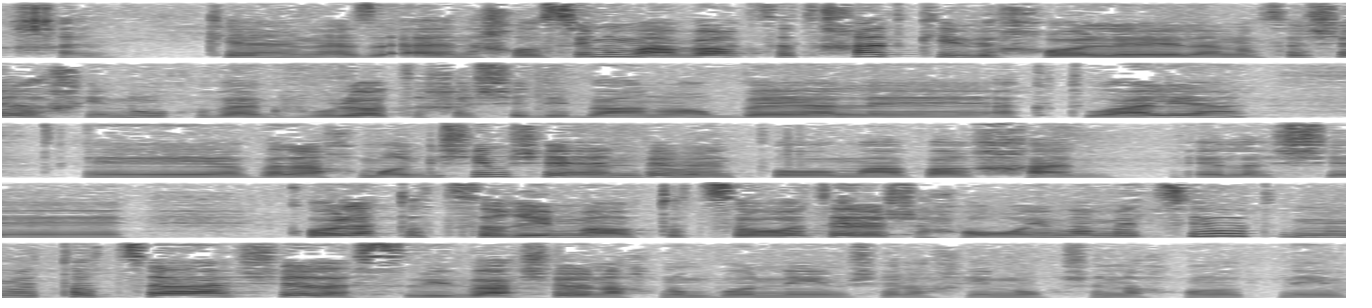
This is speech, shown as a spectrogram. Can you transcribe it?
אכן. כן, אז אנחנו עשינו מעבר קצת חד כביכול לנושא של החינוך והגבולות, אחרי שדיברנו הרבה על אקטואליה, אבל אנחנו מרגישים שאין באמת פה מעבר חד, אלא שכל התוצרים או התוצאות האלה שאנחנו רואים במציאות, הם באמת תוצאה של הסביבה שאנחנו בונים, של החינוך שאנחנו נותנים,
